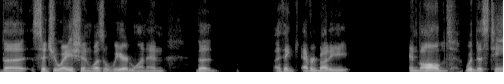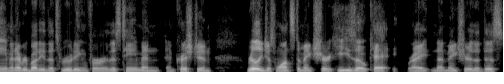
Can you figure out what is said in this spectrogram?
the situation was a weird one and the i think everybody involved with this team and everybody that's rooting for this team and and kristian really just wants to make sure he's okay right? And that make sure that this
